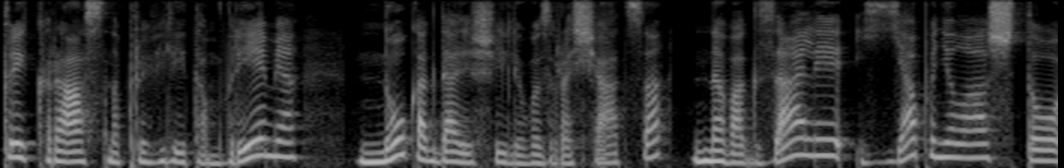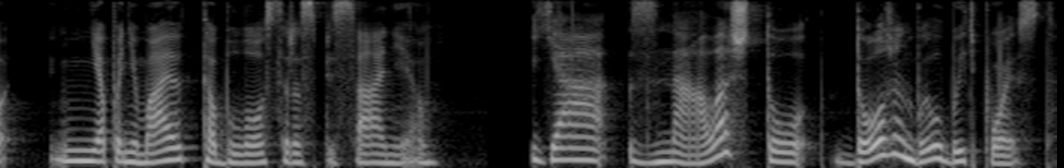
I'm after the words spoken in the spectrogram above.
прекрасно провели там время, но когда решили возвращаться, на вокзале я поняла, что не понимаю табло с расписанием. Я знала, что должен был быть поезд,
